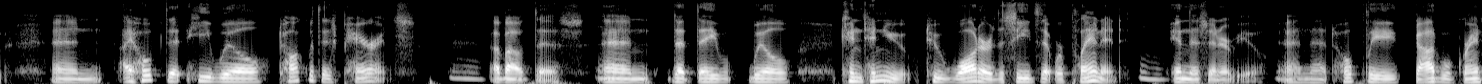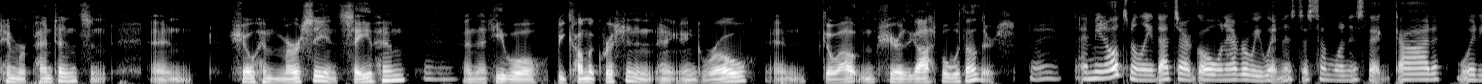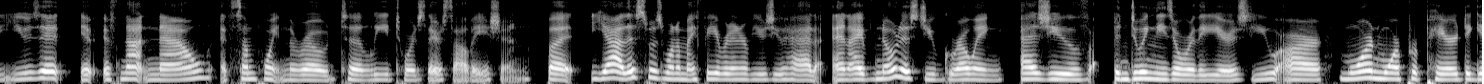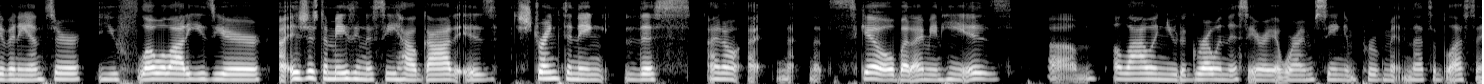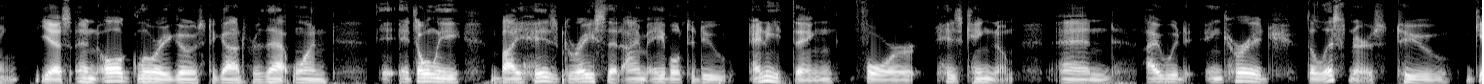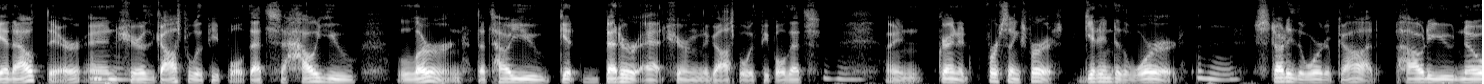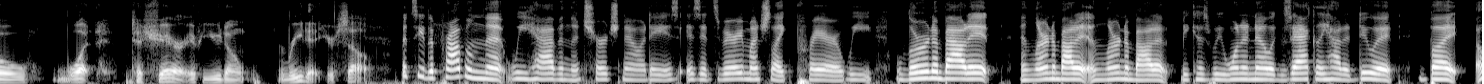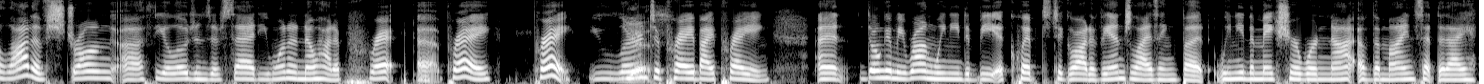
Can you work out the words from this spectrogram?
And I hope that he will talk with his parents mm. about this mm. and that they will continue to water the seeds that were planted mm-hmm. in this interview mm. and that hopefully God will grant him repentance and and show him mercy and save him and that he will become a Christian and, and, and grow and go out and share the gospel with others. Right. I mean, ultimately, that's our goal whenever we witness to someone is that God would use it, if, if not now, at some point in the road to lead towards their salvation. But yeah, this was one of my favorite interviews you had. And I've noticed you growing as you've been doing these over the years. You are more and more prepared to give an answer. You flow a lot easier. Uh, It's just amazing to see how God is strengthening this. I don't, I- not, not skill, but I mean, He is um, allowing you to grow in this area where I'm seeing improvement, and that's a blessing. Yes, and all glory goes to God for that one. It's only by His grace that I'm able to do anything for His kingdom. And I would encourage the listeners to get out there and share the gospel with people. That's how you learn. That's how you get better at sharing the gospel with people. That's, mm-hmm. I mean, granted, first things first, get into the Word, mm-hmm. study the Word of God. How do you know what to share if you don't read it yourself? But see, the problem that we have in the church nowadays is it's very much like prayer. We learn about it and learn about it and learn about it because we want to know exactly how to do it. But a lot of strong uh, theologians have said you want to know how to pray, uh, pray, pray. You learn to pray by praying. And don't get me wrong, we need to be equipped to go out evangelizing, but we need to make sure we're not of the mindset that I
